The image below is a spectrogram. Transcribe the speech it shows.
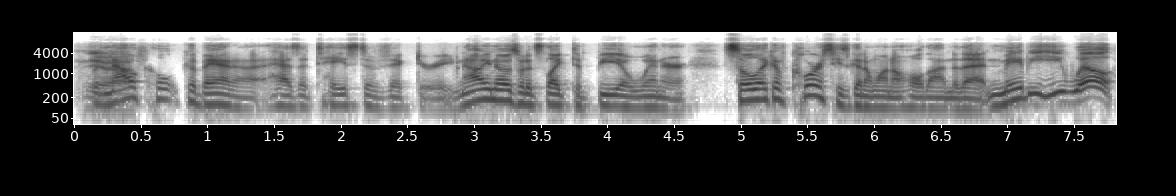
But Yeah. now Colt Cabana has a taste of victory. Now he knows what it's like to be a winner. So like of course he's gonna want to hold on to that. And maybe he will.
